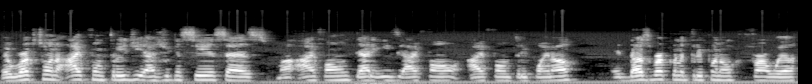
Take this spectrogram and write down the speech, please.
It works on the iPhone 3G as you can see it says my iPhone Daddyezee iPhone iPhone 3.0 it does work on the 3.0 firmware.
